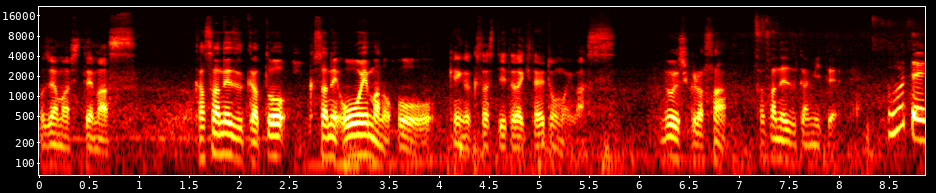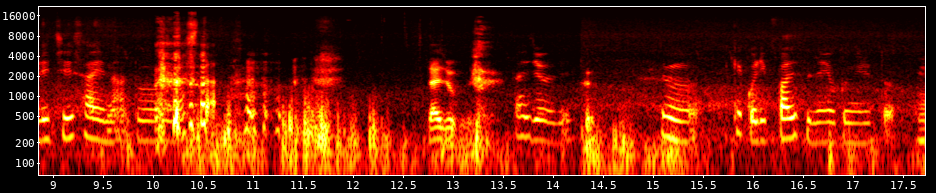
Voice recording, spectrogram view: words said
お邪魔してます。重ね塚と重ね大絵馬の方を見学させていただきたいと思います。どう石倉さん？重ね塚見て。思ったより小さいなと思いました。大丈夫？大丈夫です。でも結構立派ですねよく見ると。うん。ち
